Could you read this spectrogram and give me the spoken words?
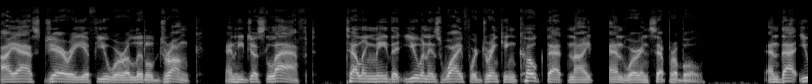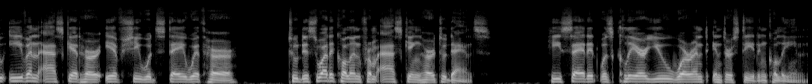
I asked Jerry if you were a little drunk, and he just laughed, telling me that you and his wife were drinking Coke that night and were inseparable and that you even asked her if she would stay with her to dissuade Colin from asking her to dance. He said it was clear you weren't interested in Colin.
